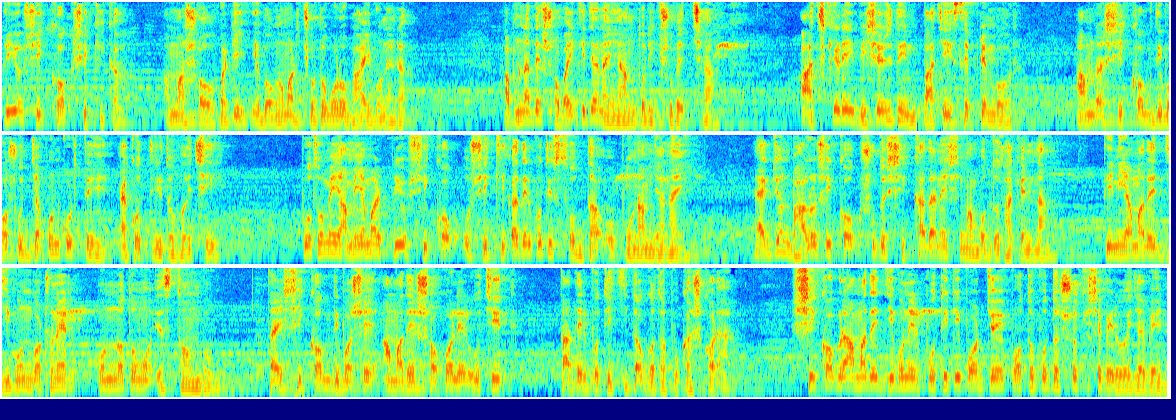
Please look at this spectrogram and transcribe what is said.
প্রিয় শিক্ষক, শিক্ষিকা, আমার সহপাঠী এবং আমার ছোট বড় ভাই বোনেরা, আপনাদের সবাইকে জানাই আন্তরিক শুভেচ্ছা। আজকের এই বিশেষ দিন পাঁচই সেপ্টেম্বর, আমরা শিক্ষক দিবস উদযাপন করতে একত্রিত হয়েছি। প্রথমেই আমি আমার প্রিয় শিক্ষক ও শিক্ষিকাদের প্রতি শ্রদ্ধা ও প্রণাম জানাই। একজন ভালো শিক্ষক শুধু শিক্ষাদানে সীমাবদ্ধ থাকেন না, তিনি আমাদের জীবন গঠনের অন্যতম স্তম্ভ। তাই শিক্ষক দিবসে আমাদের সকলের উচিত তাদের প্রতি কৃতজ্ঞতা প্রকাশ করা। শিক্ষকরা আমাদের জীবনের প্রতিটি পর্যায়ে পথপ্রদর্শক হিসেবে রয়ে যাবেন।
